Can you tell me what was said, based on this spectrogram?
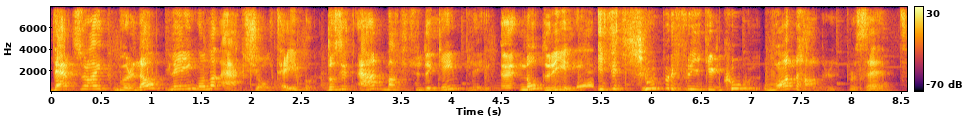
That's right, we're now playing on an actual table. Does it add much to the gameplay? Uh, not really. Is it super freaking cool? 100%.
